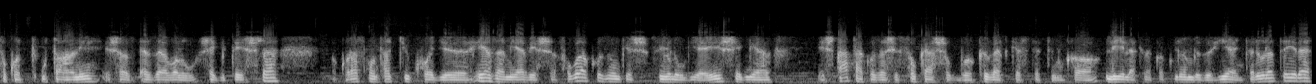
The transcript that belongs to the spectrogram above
szokott utalni, és az ezzel való segítésre, akkor azt mondhatjuk, hogy érzelmi evéssel foglalkozunk, és pszichológiai éjséggel, és táplálkozási szokásokból következtetünk a léleknek a különböző hiány területeire,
